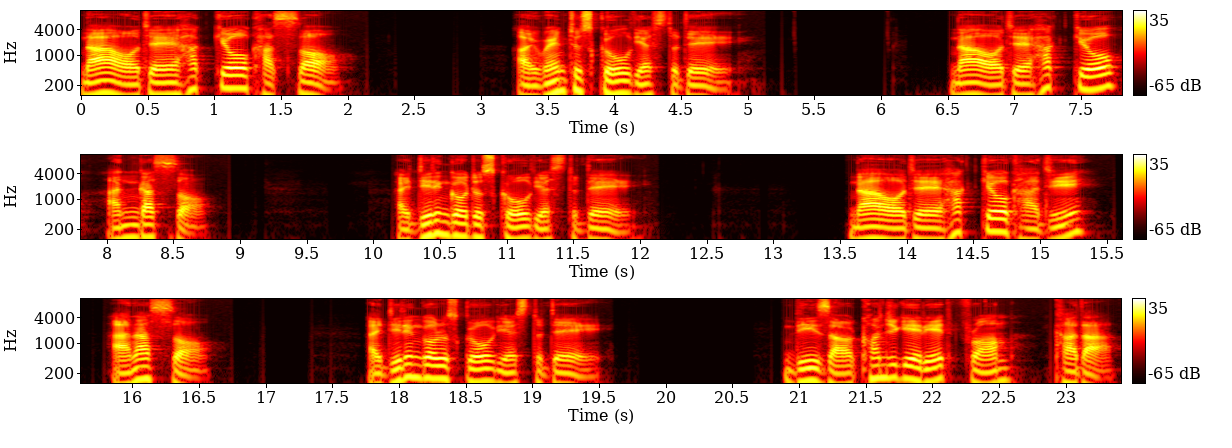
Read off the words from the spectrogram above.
나 어제 학교 갔어. I went to school yesterday. 나 어제 학교 안 갔어. I didn't go to school yesterday. 나 어제 학교 가지 않았어. I didn't go to school yesterday. These are conjugated from 가다.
